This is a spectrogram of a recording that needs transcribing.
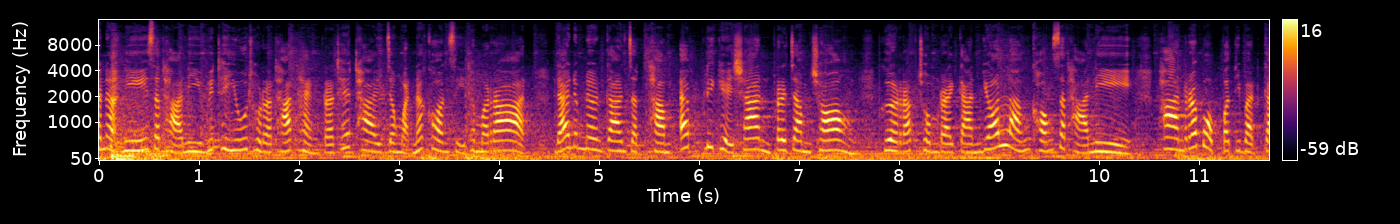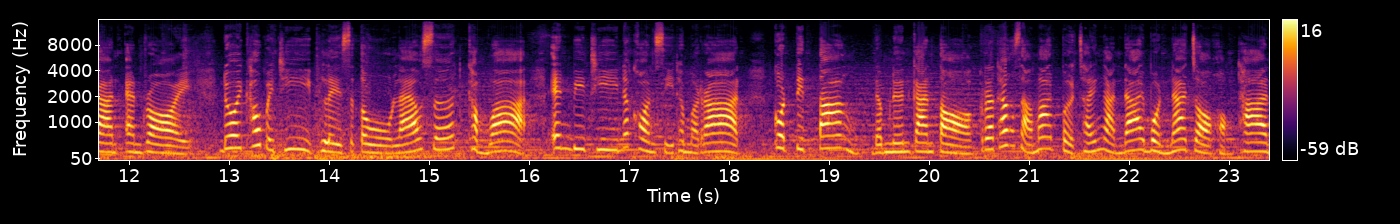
ขณะนี้สถานีวิทยุโทรทัศน์แห่งประเทศไทยจังหวัดนครศรีธรรมราช ได้ดำเนินการจัดทำแอปพลิเคชันประจำช่อง เพื่อรับชมรายการย้อนหลังของสถานี ผ่านระบบปฏิบัติการ Android โดยเข้าไปที่ Play Store แล้วเซิร์ชคำว่า NBT นครศรีธรรมราช กดติดตั้งดำเนินการต่อกระทั่งสามารถเปิดใช้งานได้บนหน้าจอของท่าน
